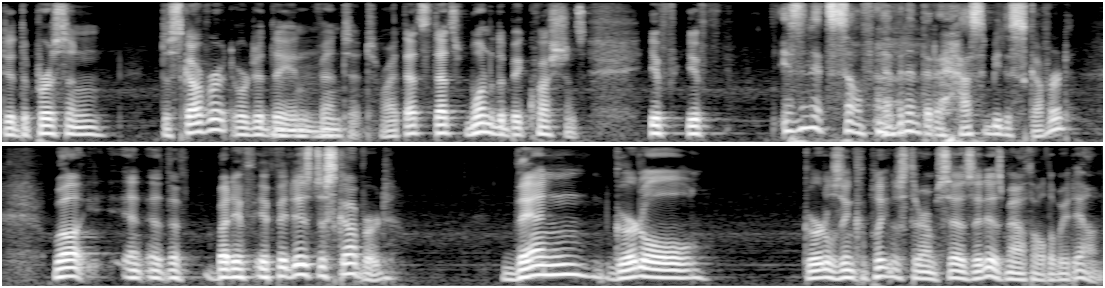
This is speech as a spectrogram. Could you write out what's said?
did the person discover it or did they Mm. invent it? Right. That's that's one of the big questions. If if isn't it self-evident that it has to be discovered well, and, uh, the, but if, if it is discovered, then Gödel Gödel's incompleteness theorem says it is math all the way down.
